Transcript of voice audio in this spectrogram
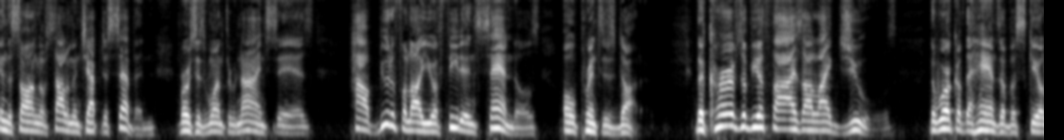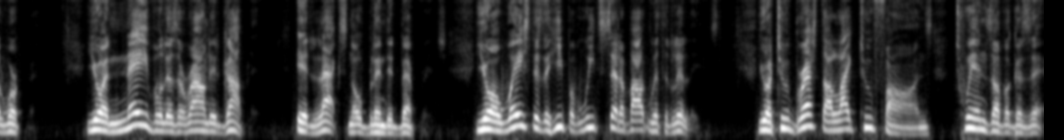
In the Song of Solomon, chapter 7, verses 1 through 9 says, How beautiful are your feet in sandals, O prince's daughter. The curves of your thighs are like jewels, the work of the hands of a skilled workman. Your navel is a rounded goblet. It lacks no blended beverage. Your waist is a heap of wheat set about with lilies. Your two breasts are like two fawns, twins of a gazelle.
